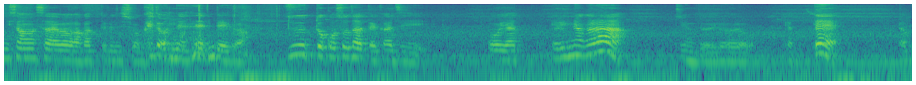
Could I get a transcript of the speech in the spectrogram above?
23歳は上がってるでしょうけどね 年齢が。ずっと子育て家事をややりながら準備をいろいろやってラブ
